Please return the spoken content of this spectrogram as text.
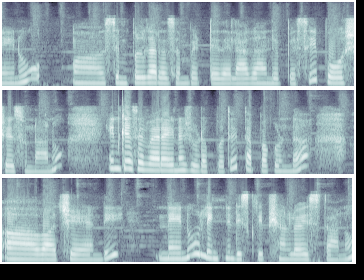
నేను సింపుల్గా రసం పెట్టేది ఎలాగా అని చెప్పేసి పోస్ట్ చేస్తున్నాను. ఇన్ కేస్ ఎవరైనా చూడకపోతే తప్పకుండా వాచ్ చేయండి. నేను లింక్ని డిస్క్రిప్షన్లో ఇస్తాను.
